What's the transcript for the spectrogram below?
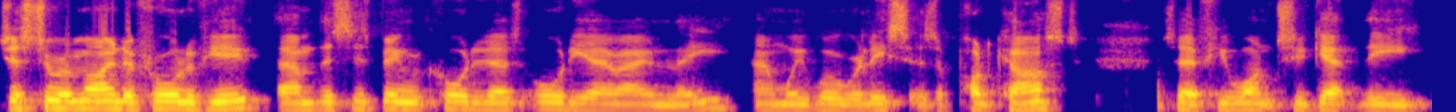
Just a reminder for all of you um, this is being recorded as audio only, and we will release it as a podcast. So, if you want to get the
